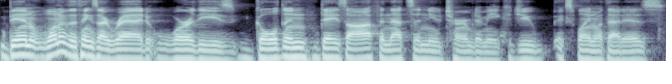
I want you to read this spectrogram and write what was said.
Ben, one of the things I read were these golden days off, and that's a new term to me. Could you explain what that is?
